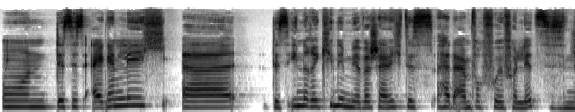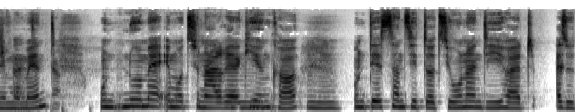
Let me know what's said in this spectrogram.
Und das ist eigentlich äh, das innere Kind in mir wahrscheinlich, das halt einfach voll verletzt ist in dem Schreit, Moment ja. und nur mehr emotional reagieren kann. Und das sind Situationen, die halt, also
